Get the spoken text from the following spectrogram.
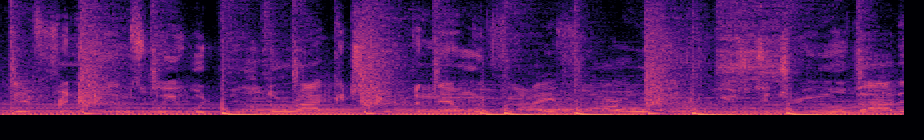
different names. We would build a rocket ship and then we'd fly far away. Used to dream of outer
